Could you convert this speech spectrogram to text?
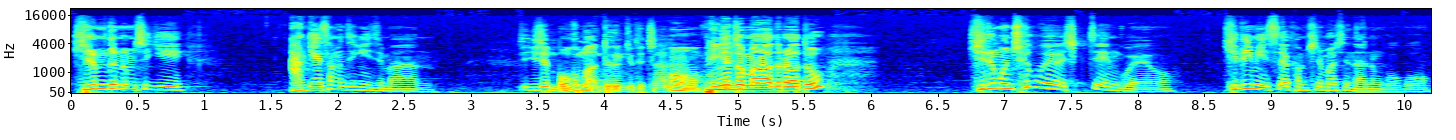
기름든 음식이 악의 상징이지만 이제 먹으면 안 되는 게 됐잖아요. 어, 100년 전만 하더라도 기름은 최고의 식재인 거예요. 기름이 있어야 감칠맛이 나는 거고.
